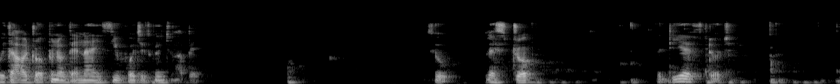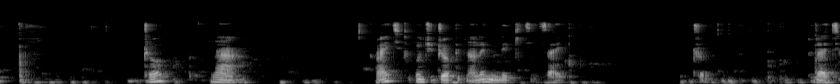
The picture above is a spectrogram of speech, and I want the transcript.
without dropping of the 9 see what is going to happen. So let's drop the df dot. Drop now. Right? I'm going to drop it now. Let me make it inside. Drop. So that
